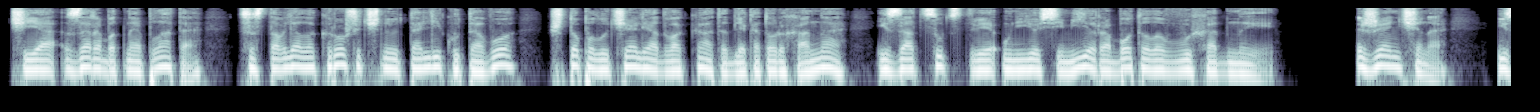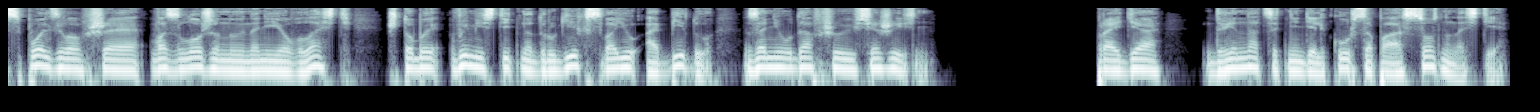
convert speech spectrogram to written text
чья заработная плата составляла крошечную талику того, что получали адвокаты, для которых она из-за отсутствия у нее семьи работала в выходные. Женщина, использовавшая возложенную на нее власть, чтобы выместить на других свою обиду за неудавшуюся жизнь. Пройдя 12 недель курса по осознанности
